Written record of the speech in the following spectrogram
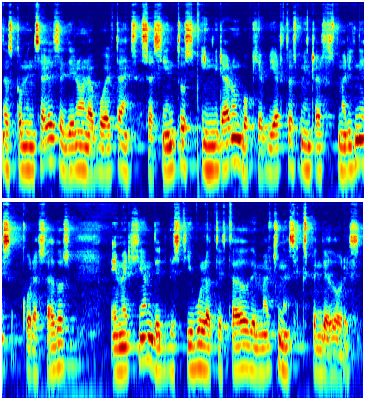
Los comensales se dieron la vuelta en sus asientos y miraron boquiabiertos mientras los marines acorazados emergían del vestíbulo atestado de máquinas expendedores.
